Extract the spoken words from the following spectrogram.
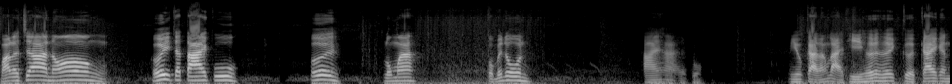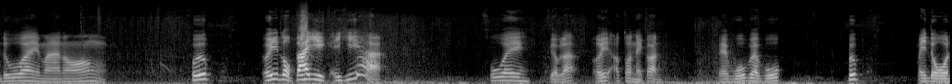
มาแล้วจ้าน้อง เฮ้ย จะตายกู เฮ้ย ลงมาผมไม่โดน ตายหาเลยกู มีโอกาสทั้งหลายที เฮ้ยเฮ้ยเกิดใกล้กันด้วยมาน้องปึ๊บเอ้ย หลบได้อีกไอ้เหี้ยคุยเกือบแล้ว เอ้ย เอาตัวไหนก่อน แวร์วูฟแวร์วูฟปึ๊บ ไม่โดน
